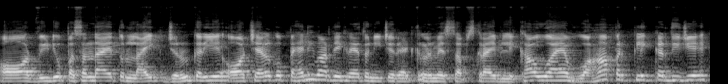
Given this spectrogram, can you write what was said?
और वीडियो पसंद आए तो लाइक ज़रूर करिए और चैनल को पहली बार देख रहे हैं तो नीचे रेड कलर में सब्सक्राइब लिखा हुआ है, वहाँ पर क्लिक कर दीजिए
